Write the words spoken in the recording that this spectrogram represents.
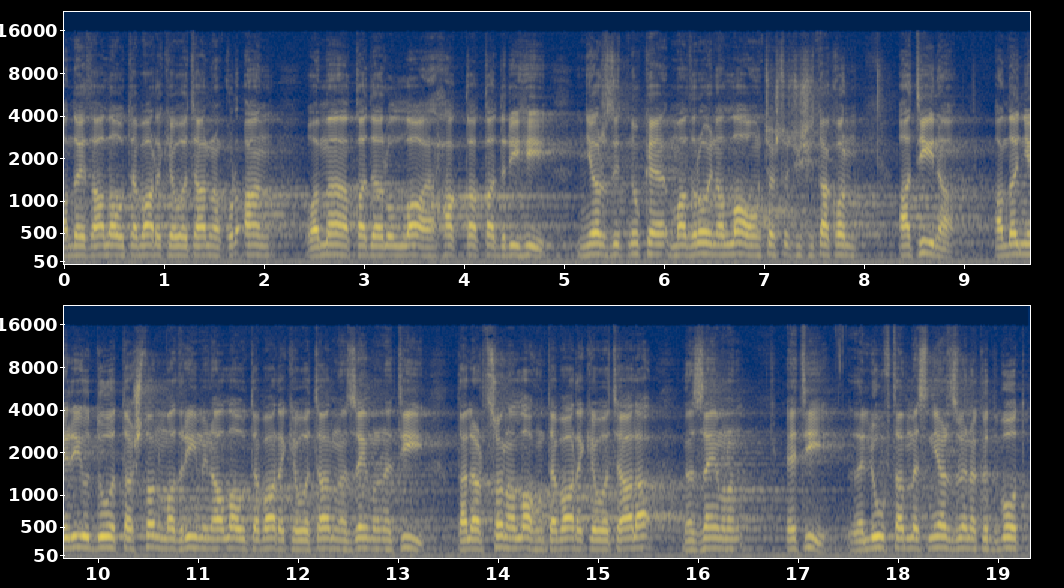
Andaj tha Allahu te bareke ve teala në Kur'an, "Wa ma qadarullaha haqqa qadrihi." Njerëzit nuk e madhrojnë Allahun çashtu siç i takon atina. Andaj njeriu duhet ta shton madhrimin e Allahut te bareke ve teala në zemrën e tij, ta lartëson Allahun te bareke ve teala në zemrën e tij. Dhe lufta mes njerëzve në këtë botë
